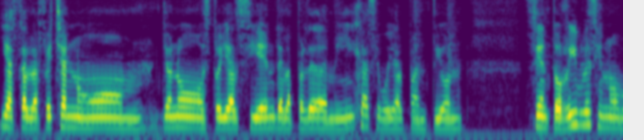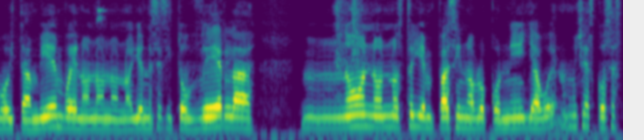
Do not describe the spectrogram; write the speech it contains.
y hasta la fecha no, yo no estoy al 100 de la pérdida de mi hija, si voy al panteón siento horrible si no voy también, bueno, no, no, no, yo necesito verla, mm, no, no, no estoy en paz y no hablo con ella, bueno, muchas cosas.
